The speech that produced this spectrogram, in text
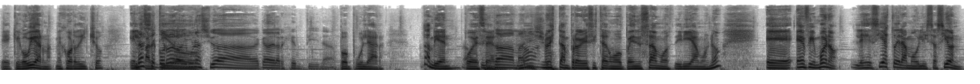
eh, que gobierna, mejor dicho, el Me hace partido de alguna ciudad de acá de la Argentina. popular. También Ah, puede ser. ¿no? es tan progresista como pensamos, diríamos, ¿no? Eh, en fin, bueno, les decía esto de la movilización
